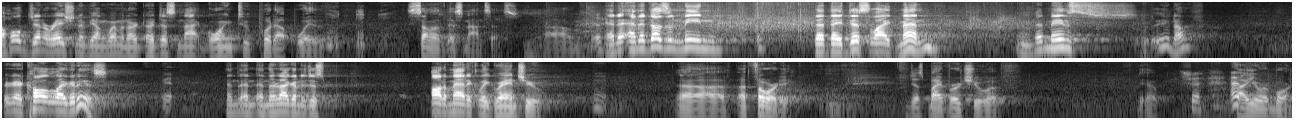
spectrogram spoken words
a whole generation of young women are, are just not going to put up with some of this nonsense. Um, and, and it doesn't mean that they dislike men. It means, you know, they're going to call it like it is. And, and, and they're not going to just automatically grant you uh, authority just by virtue of you know, Sure. how you were born.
